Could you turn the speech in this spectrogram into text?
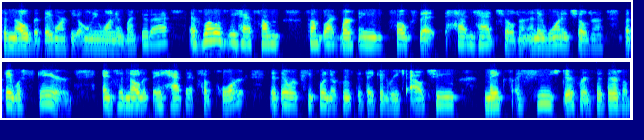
to know that they weren't the only one that went through that, as well as we had some some black birthing folks that hadn't had children and they wanted children, but they were scared. And to know that they had that support, that there were people in their group that they can reach out to makes a huge difference. That there's a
